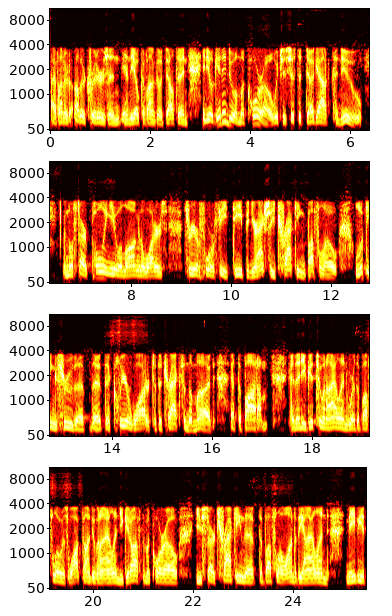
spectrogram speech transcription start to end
I've hunted other critters in in the Okavango Delta, and and you'll get into a mokoro, which is just a dugout canoe and they'll start pulling you along in the waters three or four feet deep, and you're actually tracking buffalo, looking through the, the, the clear water to the tracks in the mud at the bottom. And then you get to an island where the buffalo has walked onto an island. You get off the Mokoro, you start tracking the, the buffalo onto the island. Maybe it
